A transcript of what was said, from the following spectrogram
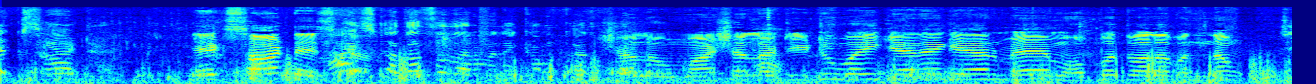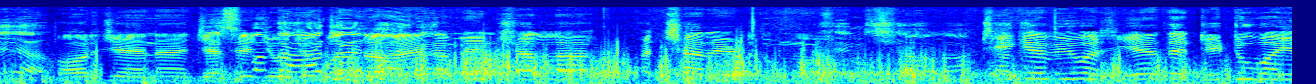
एक साठ है। एक साठ है हाँ, इसका इसका दस हज़ार मैंने कम कर चलो माशाल्लाह टीटू भाई कह रहे हैं कि यार मैं मोहब्बत वाला बंदा हूँ। हाँ। और जो है ना जैसे जो जो बंदा। आएगा मैं इंशाल्लाह अच्छा रेट दूँगा। ठीक है व्यूअर्स ये थे टीटू भाई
